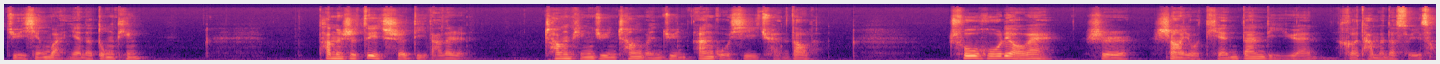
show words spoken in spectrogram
举行晚宴的东厅。他们是最迟抵达的人，昌平君、昌文君、安谷西全到了。出乎料外是尚有田丹、李元和他们的随从，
